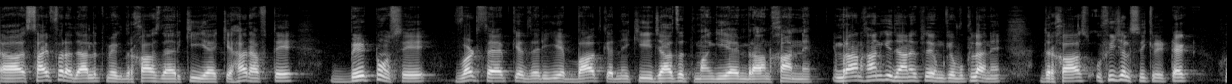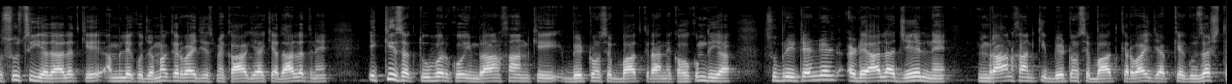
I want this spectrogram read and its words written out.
साइफर अदालत में एक दरख्वास्त दायर की है कि हर हफ़्ते बेटों से व्हाट्सएप के ज़रिए बात करने की इजाज़त मांगी है इमरान खान ने। इमरान खान की जानब से उनके वकला ने दरख्वास्त ऑफिशियल सीक्रेट एक्ट खसूस अदालत के अमले को जमा करवाई, जिसमें कहा गया कि अदालत ने 21 अक्टूबर को इमरान खान के बेटों से बात कराने का हुक्म दिया। सुप्रिटेंडेंट अडयाला जेल ने इमरान खान की बेटों से बात करवाई, जबकि गुजशत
